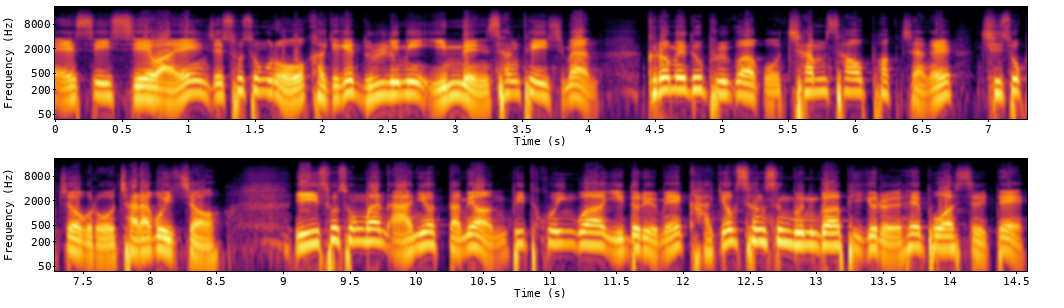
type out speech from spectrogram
SEC와의 이제 소송으로 가격에 눌림이 있는 상태이지만 그럼에도 불구하고 참 사업 확장을 지속적으로 잘하고 있죠. 이 소송만 아니었다면 비트코인과 이더리움의 가격 상승분과 비교를 해 보았을 때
